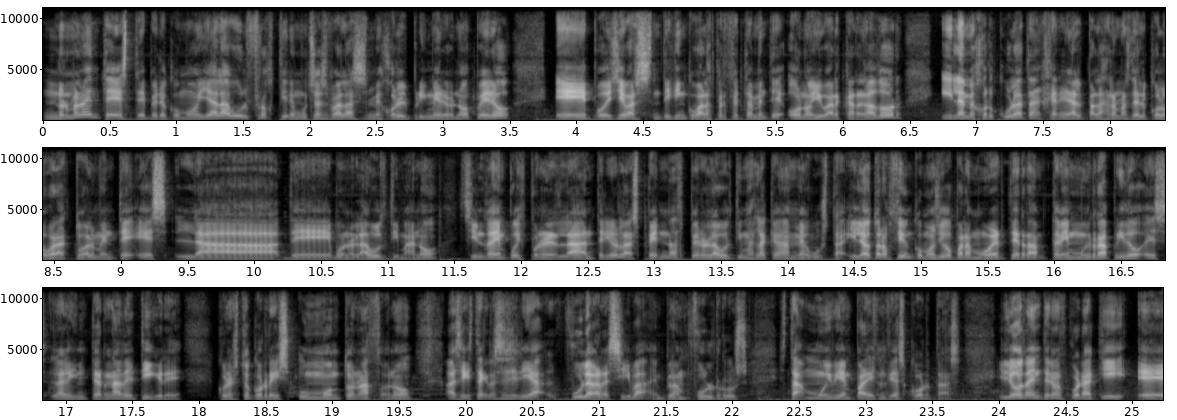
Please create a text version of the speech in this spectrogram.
normalmente este, pero como ya la Bullfrog tiene muchas balas es mejor el primero, ¿no? Pero eh, podéis llevar 65 balas perfectamente o no llevar cargador y la mejor culata en general para las armas del Cold actualmente es la de, bueno, la última, ¿no? Si no también podéis poner la anterior, las pendas, pero la última es la que más me gusta. Y la otra opción, como os digo, para moverte también muy rápido es la linterna de tigre. Con esto corréis un montonazo, ¿no? Así que esta clase sería full agresiva, en plan full rush. Está muy bien para distancias cortas. Y luego también tenemos por aquí eh,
